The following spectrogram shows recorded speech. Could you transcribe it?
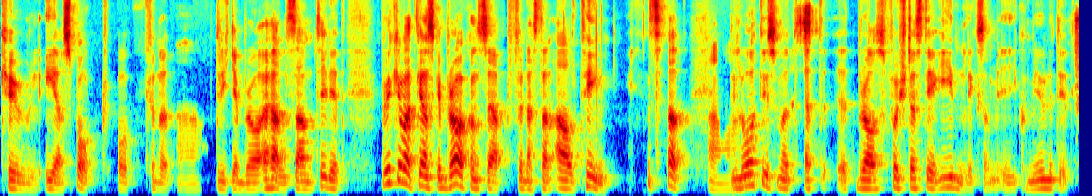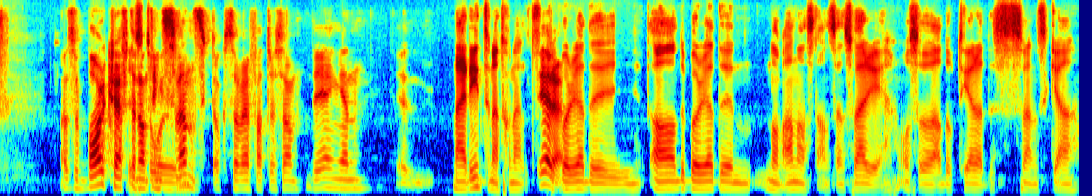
kul e-sport och kunna Ja. dricka bra öl samtidigt. brukar vara ett ganska bra koncept för nästan allting. Så att Ja. det låter ju som ett, ett, ett bra första steg in liksom i communityt. Alltså Barcraft är Det någonting svenskt också vad jag fattar det som. Det är ingen... Nej, det är internationellt. Är det? började, i, ja, det började någon annanstans än Sverige och så adopterades svenska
